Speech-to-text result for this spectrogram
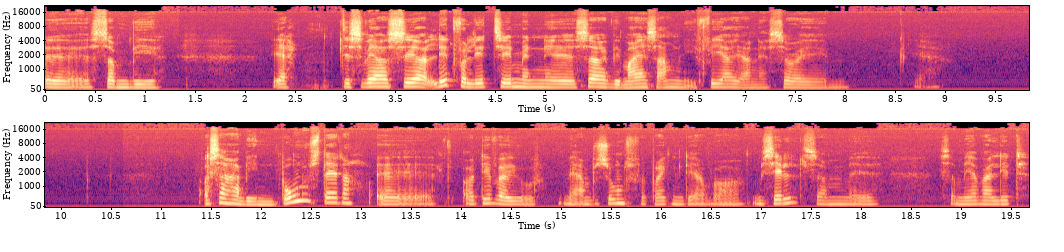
øh, som vi ja, desværre ser lidt for lidt til, men øh, så er vi meget sammen i ferierne, så øh, ja. Og så har vi en bonusdatter, øh, og det var jo med ambitionsfabrikken der, hvor Michelle, som, øh, som jeg var lidt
